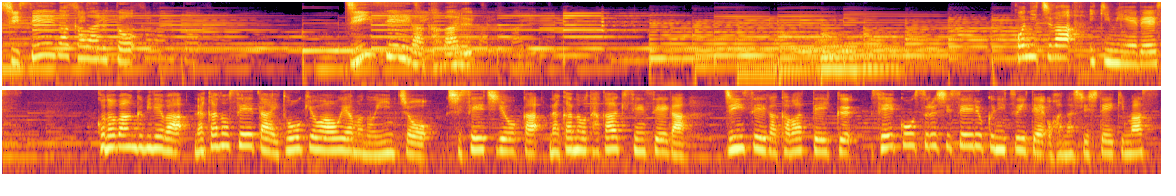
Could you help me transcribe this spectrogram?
姿勢が変わると人生が変わる。こんにちは、生きみえです。この番組では中野生態東京青山の院長姿勢治療科中野孝明先生が人生が変わっていく成功する姿勢力についてお話ししていきます。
